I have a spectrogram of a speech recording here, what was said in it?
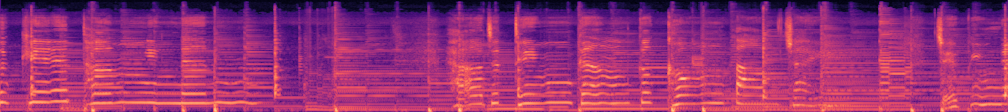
ธอคิดทำอย่างนั้น หากจะทิ้งกันก็คงตามใจ เจ็บเพียงไง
